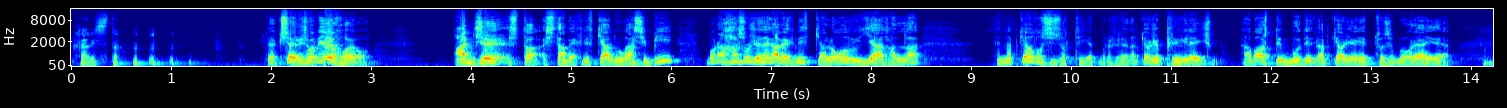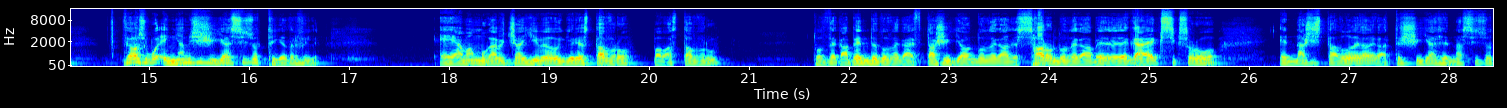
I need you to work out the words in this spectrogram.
ευχαριστώ. Δεν ξέρεις ότι έχω εγώ. Αν και στα, στα παιχνίδια του Γάσιπη μπορώ να χάσω και 10 παιχνίδια λόγω δουλειάς, αλλά ε, να πιάω το season ticket μου, ρε φίλε, να πιάω και privilege μου. Να πάω στην boutique να πιάω και έκπτωση μου, ωραία ιδέα. Θέλω να σου πω 9,5 χιλιάδες season ticket, ρε φίλε. Ε, άμα μου κάνει τσά γήπεδο τον κύριο Σταύρο, Παπασταύρου, το 15, το 17 χιλιάδων, το 14, το 15, 16 ξέρω εγώ, ε, να έχεις τα 12-13 χιλιάδες ένα season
